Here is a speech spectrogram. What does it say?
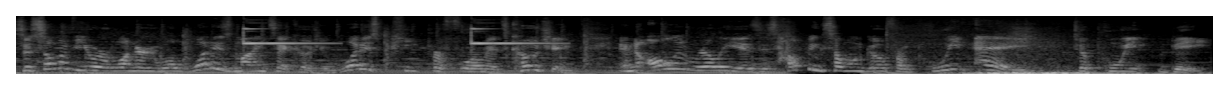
So some of you are wondering, well, what is mindset coaching? What is peak performance coaching? And all it really is is helping someone go from point A to point B.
